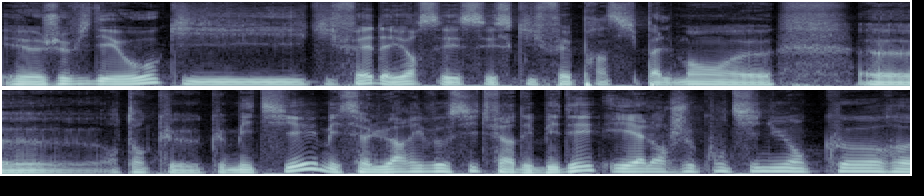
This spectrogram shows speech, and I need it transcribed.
et jeux vidéo qui, qui fait. D'ailleurs, c'est ce qu'il fait principalement en tant que, que, métier, mais ça lui arrive aussi de faire des BD. Et alors, je continue encore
